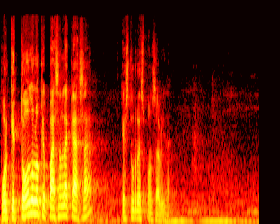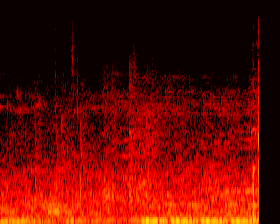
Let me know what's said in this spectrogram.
Porque todo lo que pasa en la casa es tu responsabilidad. ¿Ok?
